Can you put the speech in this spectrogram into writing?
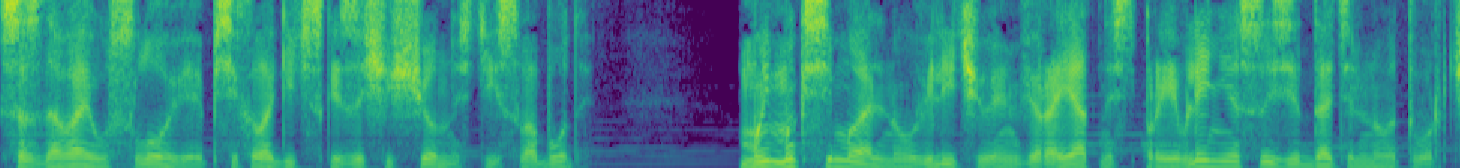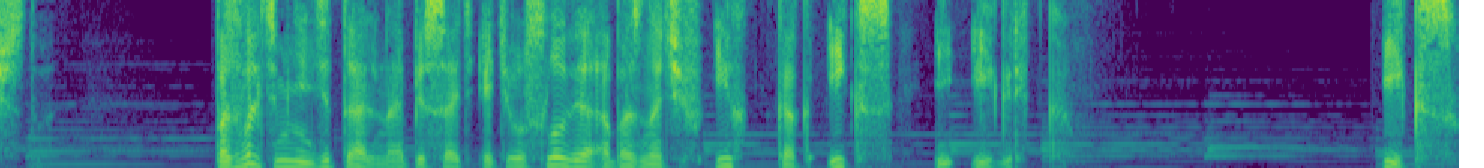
создавая условия психологической защищенности и свободы, мы максимально увеличиваем вероятность проявления созидательного творчества. Позвольте мне детально описать эти условия, обозначив их как X и Y. X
